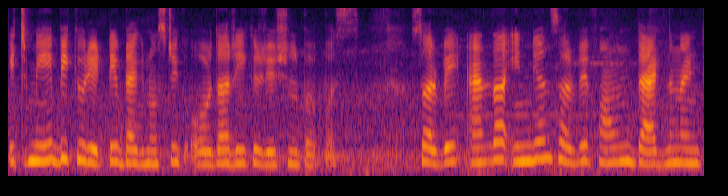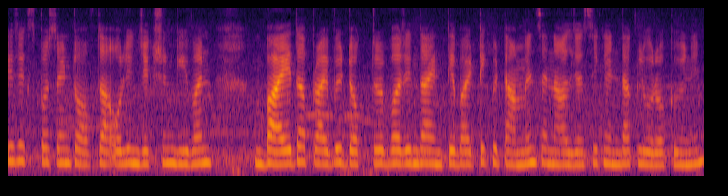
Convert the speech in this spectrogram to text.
It may be curative, diagnostic, or the recreational purpose. Survey and the Indian survey found that the 96% of the all injection given by the private doctor were in the antibiotic, vitamins, analgesic, and the chloroquine.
